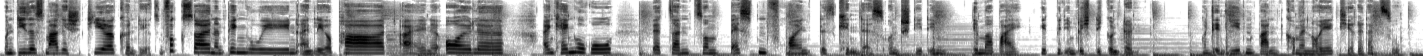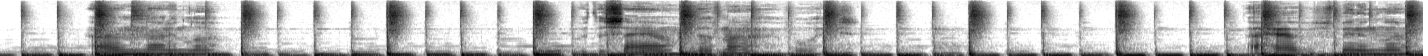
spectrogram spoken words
Und dieses magische Tier könnte jetzt ein Fuchs sein, ein Pinguin, ein Leopard, eine Eule, ein Känguru, wird dann zum besten Freund des Kindes und steht ihm immer bei, geht mit ihm durch dick und dünn. Und in jedem Band kommen neue Tiere dazu. I'm not in love sound of my voice. I have been in love.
